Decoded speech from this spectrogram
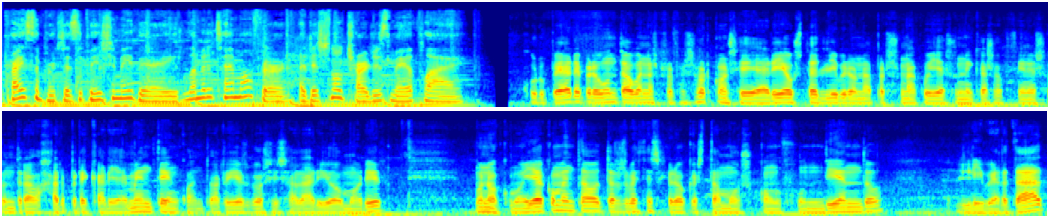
Price and participation may vary. Limited time offer. Additional charges may apply. Curpea le pregunta, buenas profesor, ¿consideraría usted libre a una persona cuyas únicas opciones son trabajar precariamente en cuanto a riesgos y salario o morir? Bueno, como ya he comentado otras veces, creo que estamos confundiendo libertad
